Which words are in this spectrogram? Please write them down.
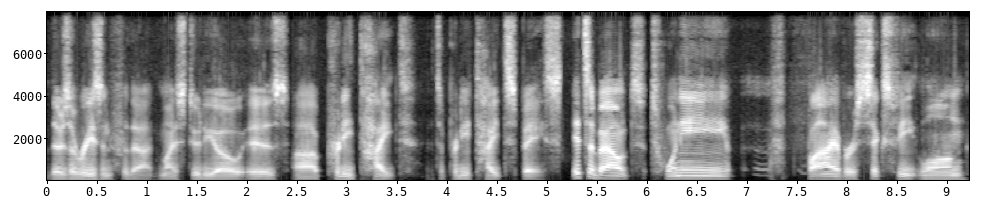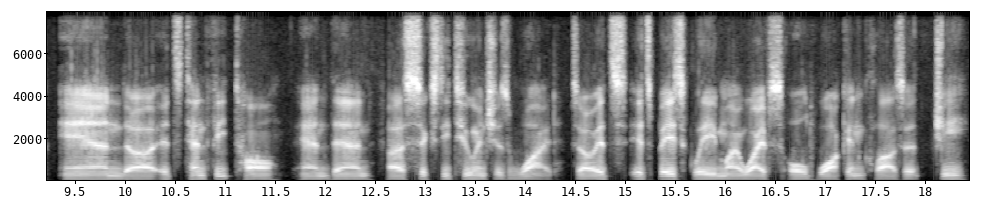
there's a reason for that. My studio is uh, pretty tight. It's a pretty tight space. It's about 25 or 6 feet long, and uh, it's 10 feet tall and then uh, 62 inches wide. So it's, it's basically my wife's old walk-in closet. She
